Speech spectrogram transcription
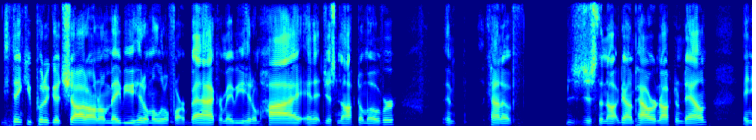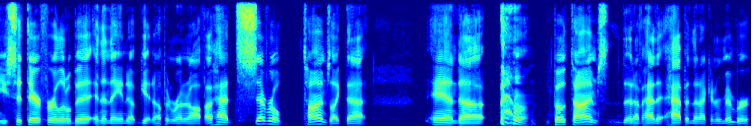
you think you put a good shot on them. Maybe you hit them a little far back, or maybe you hit them high, and it just knocked them over, and kind of just the knockdown power knocked them down. And you sit there for a little bit, and then they end up getting up and running off. I've had several times like that, and uh, both times that I've had it happen that I can remember,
